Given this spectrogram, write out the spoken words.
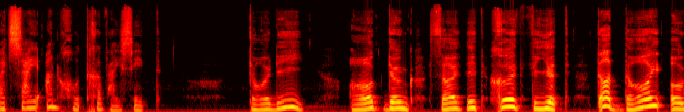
wat sy aan God gewys het. Daddy, ek dink sy het geweet dat daai ou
